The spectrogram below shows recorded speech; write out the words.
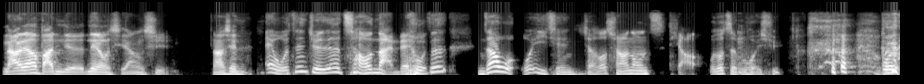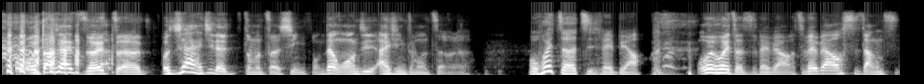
然后要把你的内容写上去，然后先……哎，我真的觉得那超难的，我真，你知道我我以前小时候传到那种纸条，我都折不回去，我我到现在只会折，我现在还记得怎么折信封，但我忘记爱心怎么折了。我会折纸飞镖，我也会折纸飞镖，纸飞镖四张纸，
